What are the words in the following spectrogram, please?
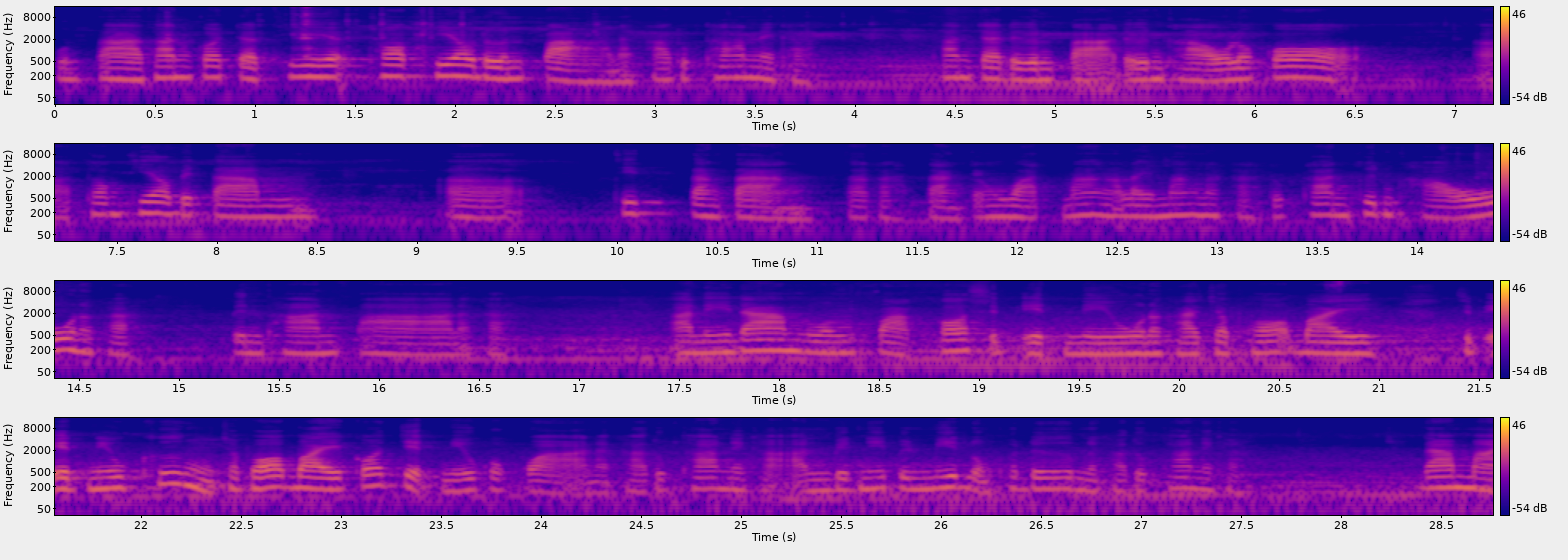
คุณตาท่านก็จะเที่ยวชอบเที่ยวเดินป่านะคะ ทุกท่านเลยค่ะ ท่านจะเดินป่าเดินเขาแล้วก็ท่องเที่ยวไปตามที่ต่างๆนะคะต่างจังหวัดมั่งอะไรมั่งนะคะ ทุกท่านขึ้นเขานะคะ เป็นพานป่านะคะ อันนี้ด้ามรวมฝักก็ 11 นิ้วนะคะ เฉพาะใบ 11 นิ้วครึ่ง เฉพาะใบก็ 7 นิ้วกว่าๆนะคะ ทุกท่านเนี่ยค่ะอันเป็นนี้เป็นมีดหลวงพ่อเดิมนะคะ ทุกท่านเนี่ยค่ะด้ามไม้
